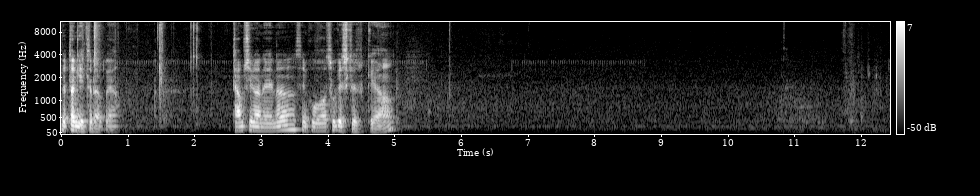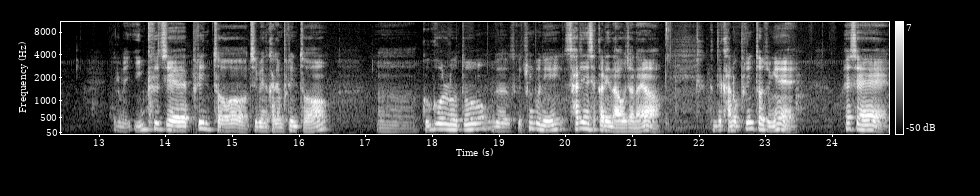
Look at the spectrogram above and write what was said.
몇 단계 있더라고요. 다음 시간에는 선생님 그거 소개시켜 줄게요. 여러분 잉크젯 프린터 집에 있는 가전 프린터 어, 그걸로도 이렇게 충분히 사진 색깔이 나오잖아요. 근데 간혹 프린터 중에 회색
